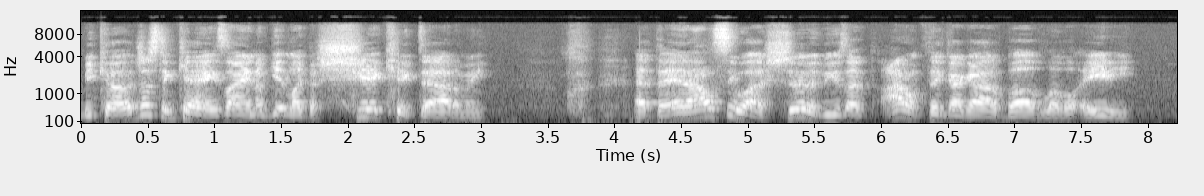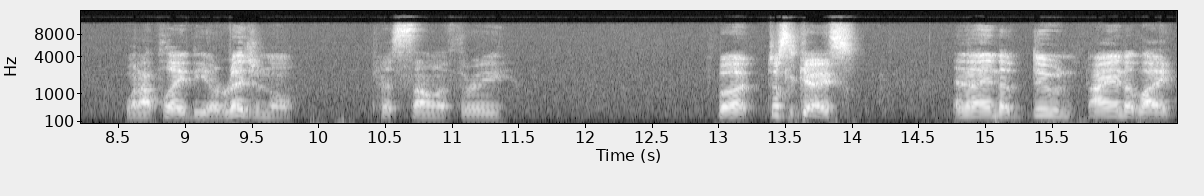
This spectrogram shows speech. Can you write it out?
Because, just in case I end up getting like the shit kicked out of me. At the end, I don't see why I should, because I, I don't think I got above level 80 when I played the original Persona 3. But, just in case. And then I end up doing, I end up like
